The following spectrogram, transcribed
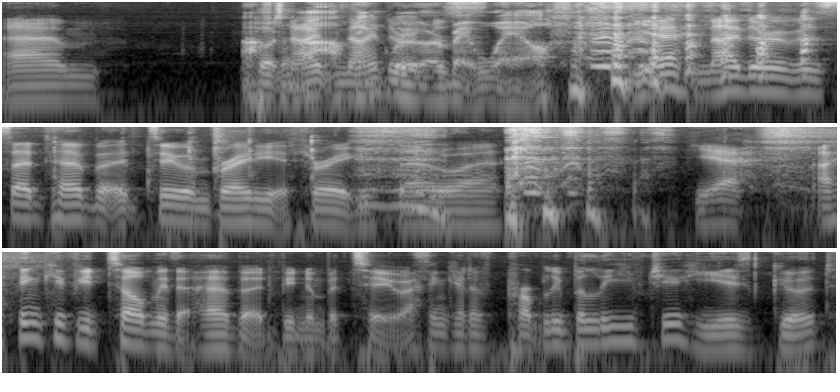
Um, After ni- that, I neither we of were a bit way off. yeah, neither of us said Herbert at two and Brady at three. So, uh, yeah, I think if you'd told me that Herbert would be number two, I think I'd have probably believed you. He is good,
